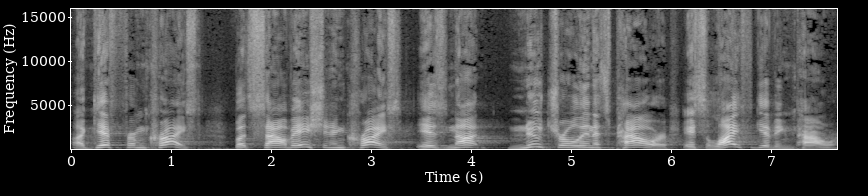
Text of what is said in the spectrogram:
a gift from Christ. But salvation in Christ is not neutral in its power, it's life giving power.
